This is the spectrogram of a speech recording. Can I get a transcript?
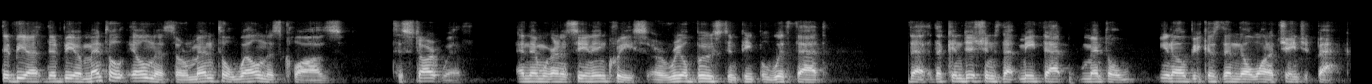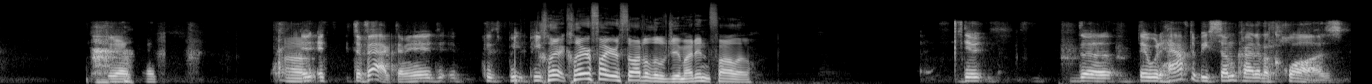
there'd be a there'd be a mental illness or mental wellness clause to start with, and then we're going to see an increase or a real boost in people with that that the conditions that meet that mental you know because then they'll want to change it back. You know, Uh, it, it, it's a fact. I mean, because pe- people cla- clarify your thought a little, Jim. I didn't follow. there, the there would have to be some kind of a clause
